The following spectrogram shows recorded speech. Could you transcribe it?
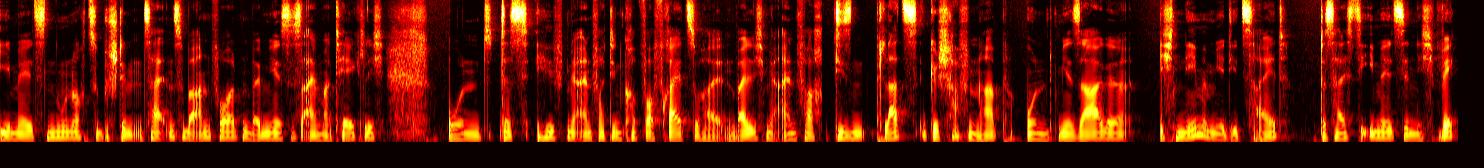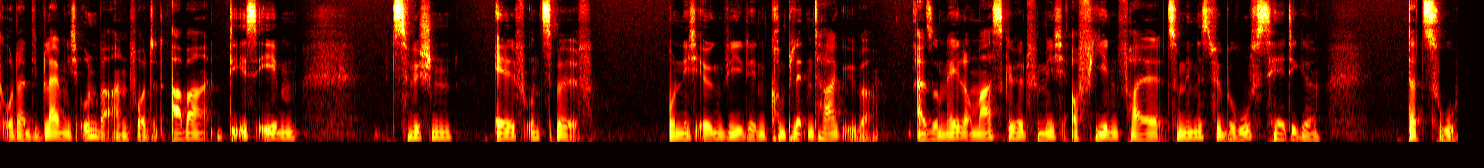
E-Mails nur noch zu bestimmten Zeiten zu beantworten. Bei mir ist es einmal täglich und das hilft mir einfach, den Kopf auch frei zu halten, weil ich mir einfach diesen Platz geschaffen habe und mir sage, ich nehme mir die Zeit das heißt, die E-Mails sind nicht weg oder die bleiben nicht unbeantwortet, aber die ist eben zwischen 11 und 12 und nicht irgendwie den kompletten Tag über. Also Mail en masse gehört für mich auf jeden Fall, zumindest für Berufstätige, dazu,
